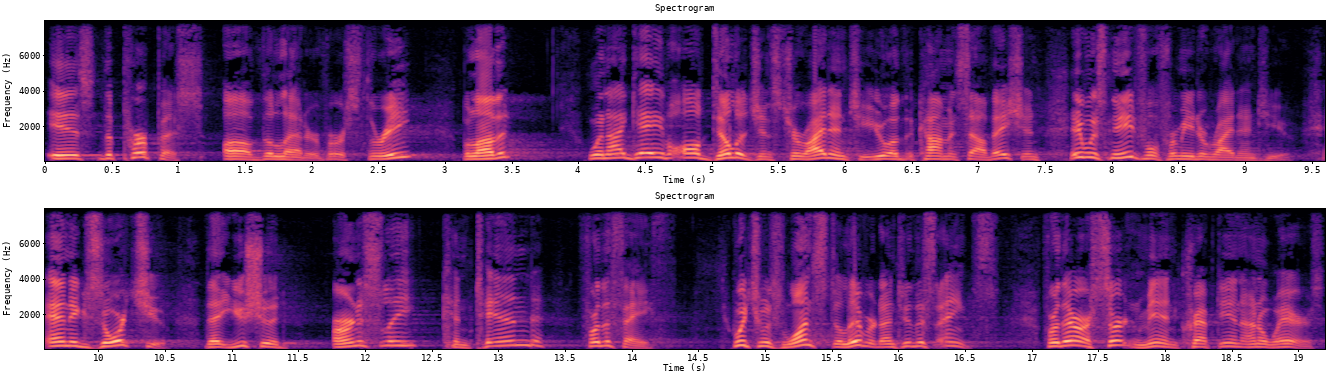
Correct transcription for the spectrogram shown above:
is the purpose of the letter. Verse 3 Beloved, when I gave all diligence to write unto you of the common salvation, it was needful for me to write unto you and exhort you that you should earnestly contend for the faith, which was once delivered unto the saints. For there are certain men crept in unawares,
